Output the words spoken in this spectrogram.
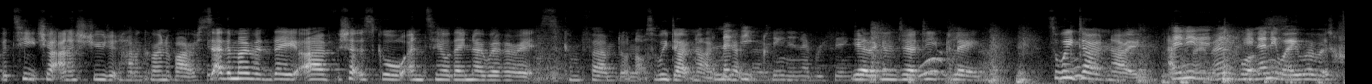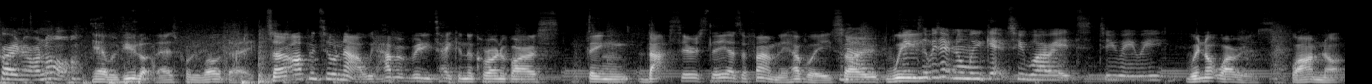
a teacher and a student having coronavirus. At the moment, they have shut the school until they know whether it's confirmed or not. So we don't know. and We they're don't deep know. cleaning everything. Yeah, they're going to do a deep clean. So we don't know. They need a moment deep clean anyway, whether it's corona or not. Yeah, with you lot there, it's probably well day. So up until now, we haven't really taken the coronavirus thing that seriously as a family, have we? So No. We we don't normally get too worried, do we? We we're not worriers. Well, I'm not,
